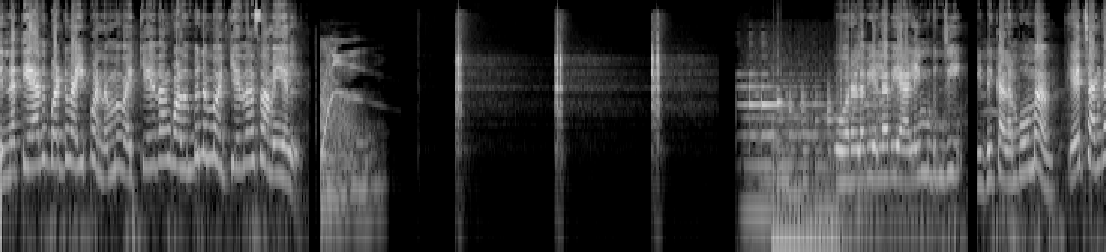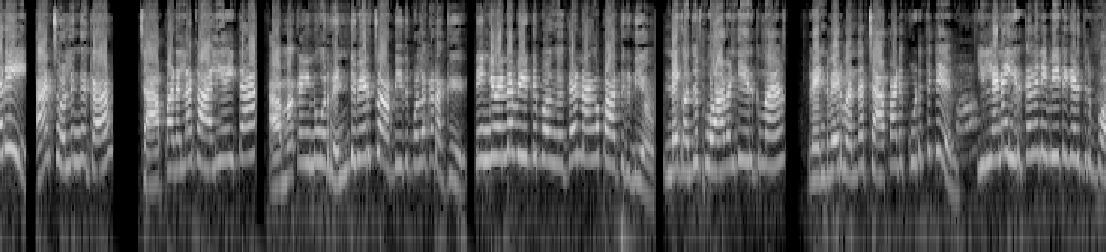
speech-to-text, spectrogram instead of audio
என்னத்தையாவது பட்டு வைப்போம். நம்ம வைக்கதான் குழம்பு நம்ம வைக்கதான் சமையல். ஓரளவு எல்லா வேலையும் முடிஞ்சு இது கிளம்புவோமா? ஏ சங்கரி. ஆ சொல்லுங்கக்கா. சாப்பாடெல்லாம் காலி ஆயிட்டா? ஆமாக்கா இன்னும் ஒரு ரெண்டு பேர் சாப்பிட்டு போல கிடக்கு. நீங்க வேணா வீட்டு போங்கக்கா நாங்க பாத்துக்கிடியோம் இன்னைக்கு கொஞ்சம் போக வேண்டி இருக்குமா? ரெண்டு பேர் வந்தா சாப்பாடு கொடுத்துட்டு இல்லனா இருக்கத நீ வீட்டுக்கு எடுத்துட்டு போ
